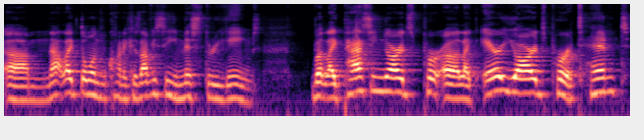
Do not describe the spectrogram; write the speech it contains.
um, not like the ones with Connie, because obviously he missed three games, but like passing yards per, uh, like air yards per attempt.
